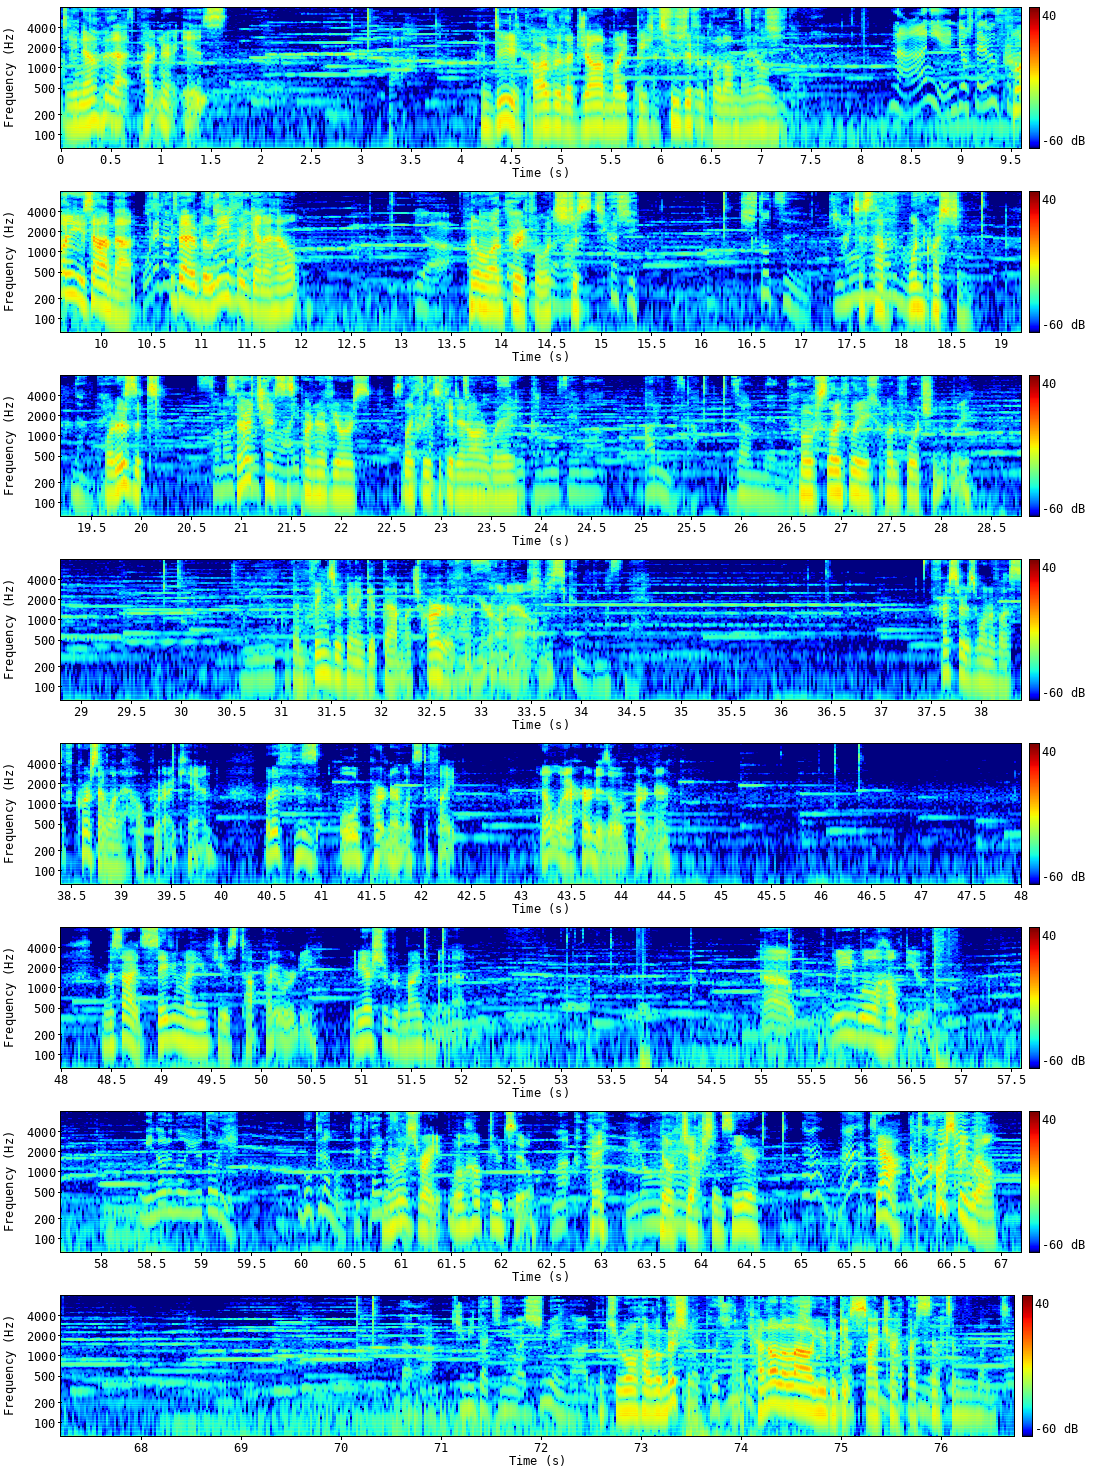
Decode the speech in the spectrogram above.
Do you know who that partner is? Indeed, however, the job might be too difficult on my own. What are you talking about? You better believe we're gonna help. No, I'm grateful. It's just. I just have one question. What is it? Is there a chance this partner of yours is likely to get in our way? Most likely, unfortunately. Then things are gonna get that much harder from here on out. Professor is one of us. Of course I want to help where I can. What if his old partner wants to fight? I don't want to hurt his old partner. And besides, saving Mayuki is top priority. Maybe I should remind him of that. Uh, we will help you. Minoru's right. We'll help you too. Hey, no objections here. Mm-hmm. Yeah, of course we will. But you all have a mission. I cannot allow you to get sidetracked by sentiment.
